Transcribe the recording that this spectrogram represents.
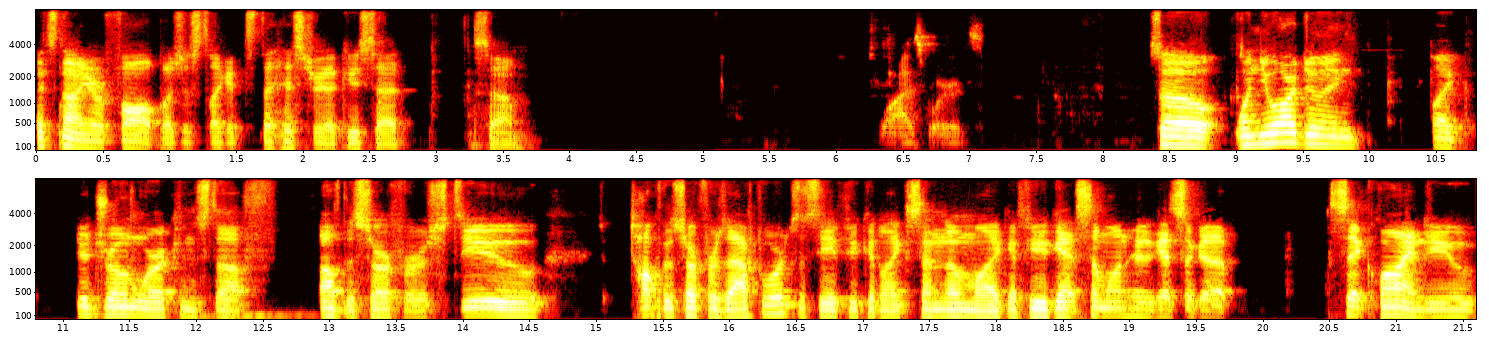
it's not your fault, but just like it's the history, like you said. So wise words. So when you are doing like your drone work and stuff of the surfers, do you talk with the surfers afterwards to see if you could like send them like if you get someone who gets like a sick line, do you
